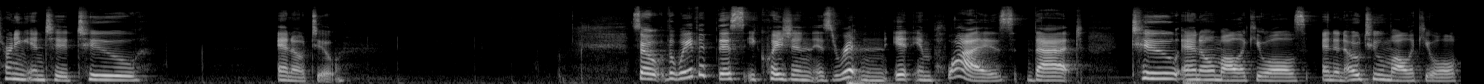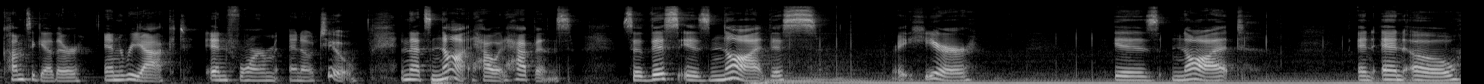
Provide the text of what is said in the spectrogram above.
turning into 2 NO2. So the way that this equation is written, it implies that two NO molecules and an O2 molecule come together and react and form NO2. And that's not how it happens. So this is not, this right here is not an NO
